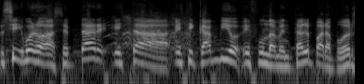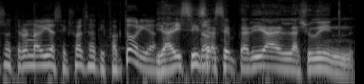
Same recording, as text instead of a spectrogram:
Sí, bueno, aceptar esta, este cambio es fundamental para poder sostener una vida sexual satisfactoria. Y ahí sí ¿no? se aceptaría el ayudín.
